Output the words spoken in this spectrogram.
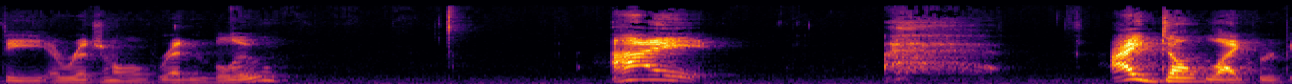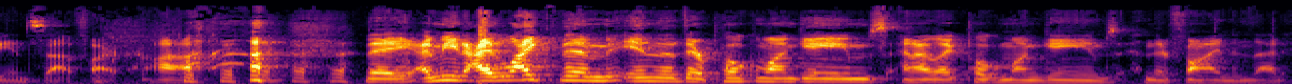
the original Red and Blue. I I don't like Ruby and Sapphire. Uh, they, I mean, I like them in that they're Pokemon games, and I like Pokemon games, and they're fine in that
